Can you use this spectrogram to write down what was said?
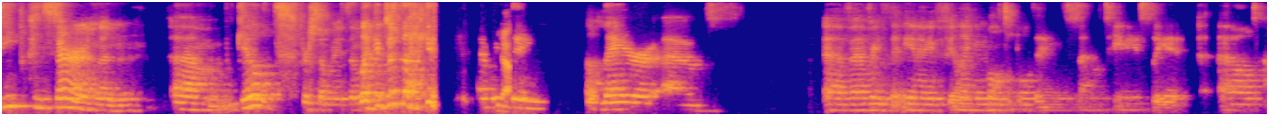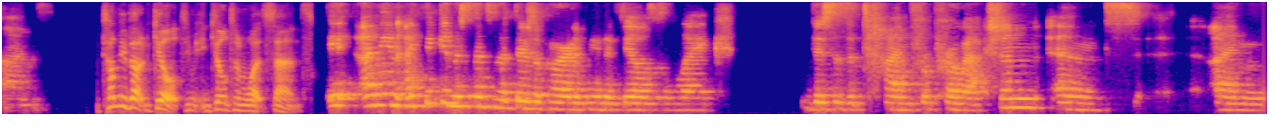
deep concern and um, guilt for some reason. Like it just like everything, a layer of of everything. You know, you're feeling multiple things simultaneously at, at all times. tell me about guilt you mean guilt in what sense It, I mean, I think in the sense that there's a part of me that feels like this is a time for proaction, and I'm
